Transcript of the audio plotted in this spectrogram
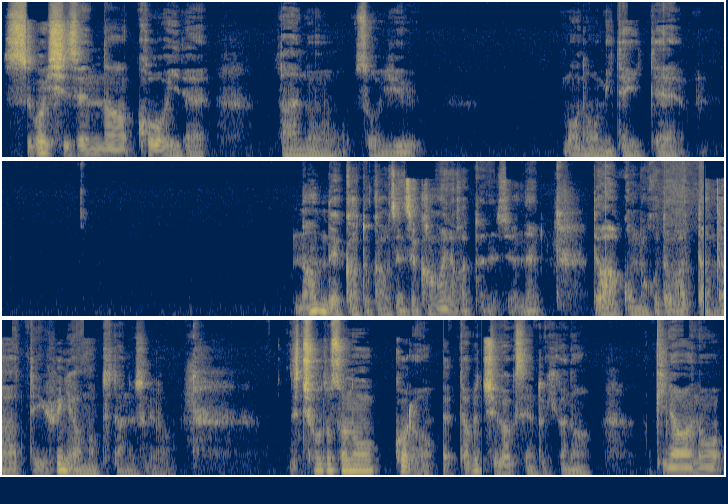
すごい自然な行為であのそういうものを見ていてなんでかとかは全然考えなかったんですよね。でああこんなことがあったんだっていうふうには思ってたんですけど。でちょうどその頃多分中学生の時かな沖縄の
